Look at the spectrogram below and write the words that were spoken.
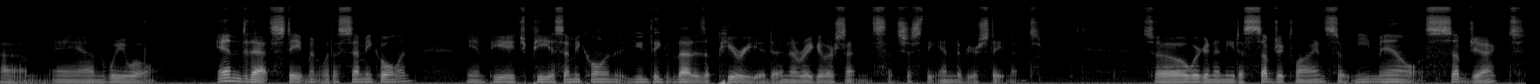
Um, and we will end that statement with a semicolon. In PHP, a semicolon, you can think of that as a period in a regular sentence. That's just the end of your statement. So we're going to need a subject line. So email subject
